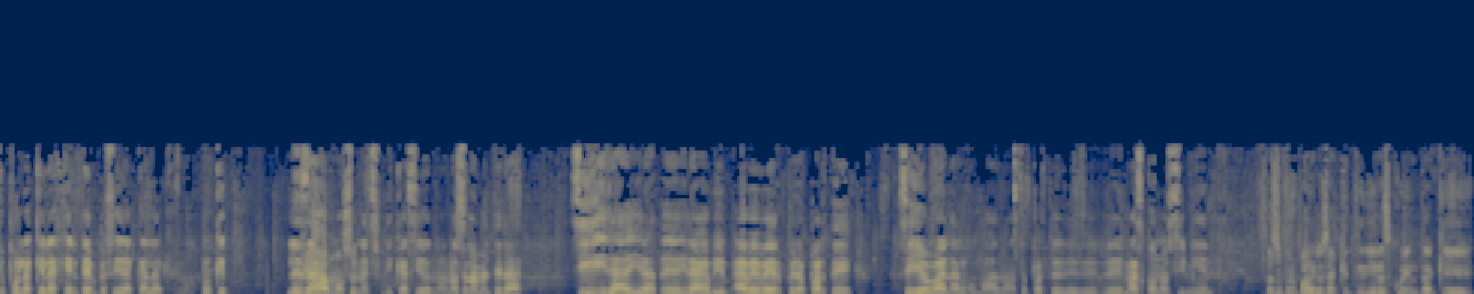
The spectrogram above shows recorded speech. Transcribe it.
que por la que la gente empezó a ir a Calacas, ¿no? Porque les dábamos una explicación, ¿no? No solamente era, sí, ir a, ir a, ir a, beber, pero aparte se llevaban algo más, ¿no? Esta parte de, de- de más conocimiento. Está súper padre. O sea, que te dieras cuenta que,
